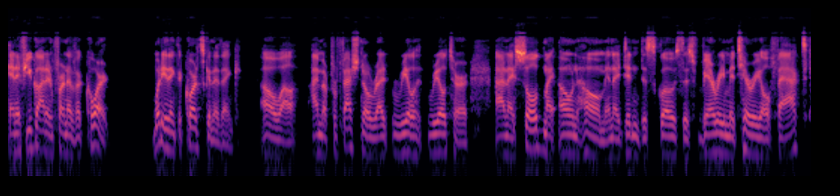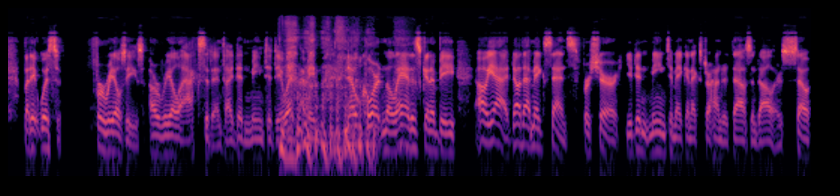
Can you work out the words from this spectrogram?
And if you got in front of a court, what do you think the court's going to think? Oh, well, I'm a professional re- real, realtor and I sold my own home and I didn't disclose this very material fact, but it was for realsies, a real accident. I didn't mean to do it. I mean, no court in the land is going to be, oh, yeah, no, that makes sense for sure. You didn't mean to make an extra $100,000. So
